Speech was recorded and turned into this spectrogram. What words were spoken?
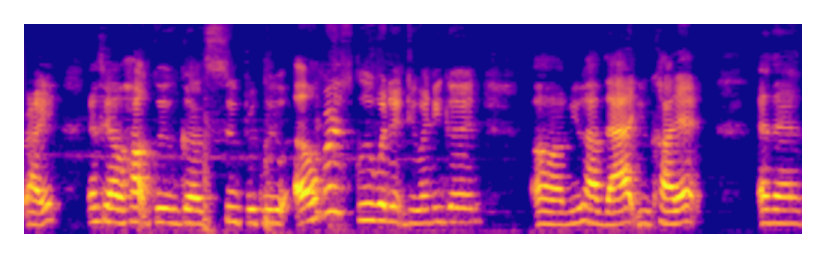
right? If you have a hot glue gun, super glue, Elmer's glue wouldn't do any good. Um, you have that, you cut it, and then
